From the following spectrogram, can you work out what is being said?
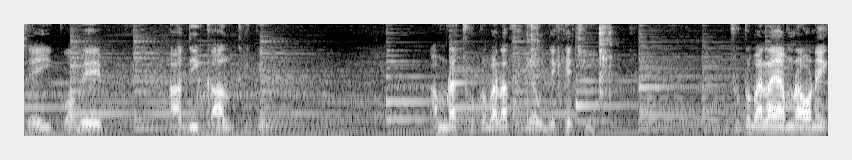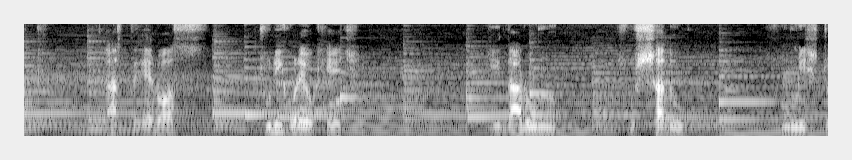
সেই কবে আদিকাল থেকে আমরা ছোটবেলা থেকেও দেখেছি। ছোটবেলায় আমরা অনেক গাছ থেকে রস চুরি করেও খেয়েছি। কি দারুণ সুস্বাদু, সুমিষ্ট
